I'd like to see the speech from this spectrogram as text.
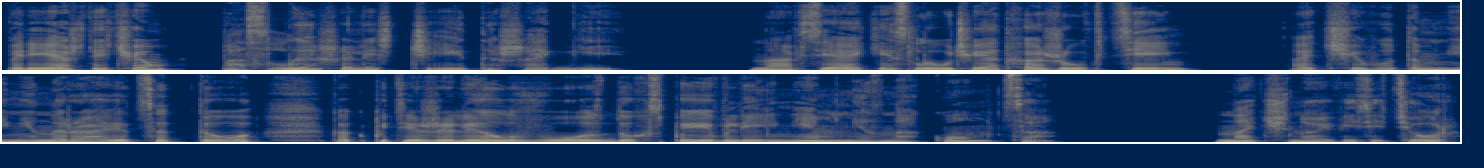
прежде чем послышались чьи-то шаги. На всякий случай отхожу в тень. Отчего-то мне не нравится то, как потяжелел воздух с появлением незнакомца. Ночной визитер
